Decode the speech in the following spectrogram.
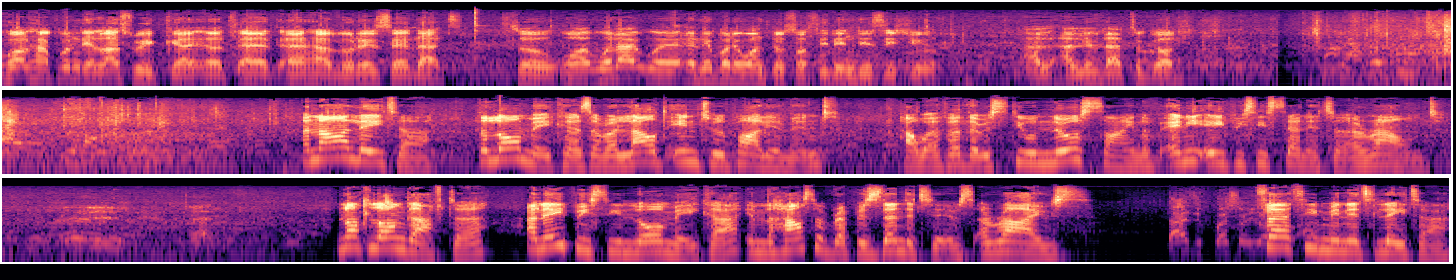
what happened the last week, uh, uh, uh, have already said that. So whether anybody want to succeed in this issue, I'll, I'll leave that to God. An hour later, the lawmakers are allowed into Parliament. However, there is still no sign of any APC senator around. Not long after, an APC lawmaker in the House of Representatives arrives. 30 minutes later,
